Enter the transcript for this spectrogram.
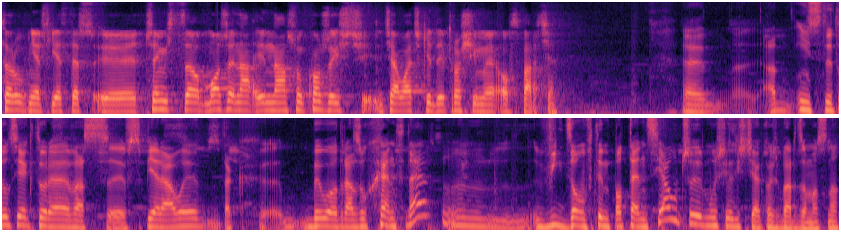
co również jest też y, czymś, co może na naszą korzyść działać, kiedy prosimy o wsparcie. E, a instytucje, które was y, wspierały, tak y, były od razu chętne? Widzą w tym potencjał, czy musieliście jakoś bardzo mocno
